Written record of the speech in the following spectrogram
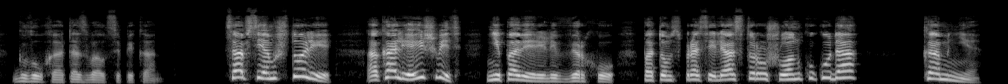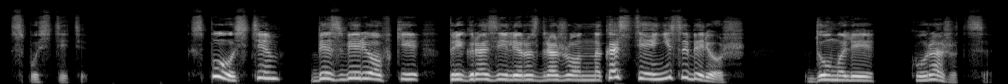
— глухо отозвался пекан. «Совсем, что ли? Околеешь ведь?» — не поверили вверху. Потом спросили, а старушонку куда? «Ко мне спустите». «Спустим», — без веревки пригрозили раздраженно. «Костей не соберешь». Думали, куражится.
